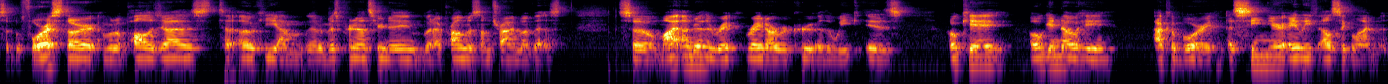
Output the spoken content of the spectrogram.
So before I start, I'm going to apologize to Oki. I'm going to mispronounce your name, but I promise I'm trying my best. So my under the ra- radar recruit of the week is Oke Oginohe Akabori, a senior Alief Elsik lineman.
